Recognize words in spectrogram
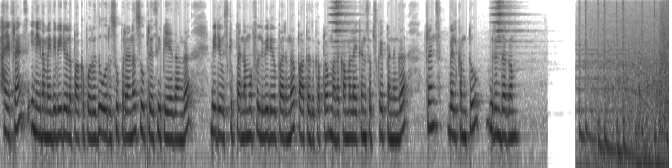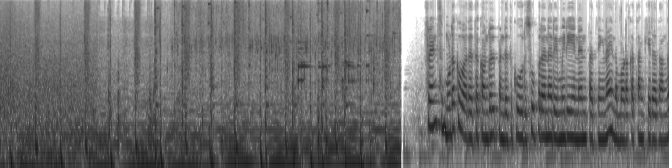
ஹை ஃப்ரெண்ட்ஸ் இன்றைக்கி நம்ம இந்த வீடியோவில் பார்க்க போகிறது ஒரு சூப்பரான சூப் ரெசிபியே தாங்க. வீடியோ ஸ்கிப் பண்ணாமல் ஃபுல் வீடியோ பாருங்கள் பார்த்ததுக்கப்புறம் மறக்காமல் லைக் அண்ட் சப்ஸ்கிரைப் பண்ணுங்கள் friends welcome to Virundhagam. Friends முடக்குவாதத்தை கண்ட்ரோல் பண்ணுறதுக்கு ஒரு சூப்பரான ரெமிடி என்னன்னு பார்த்தீங்கன்னா இந்த முடக்கத்தாங்கீரை தாங்க.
